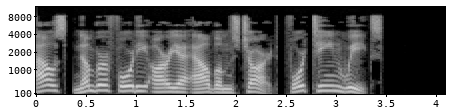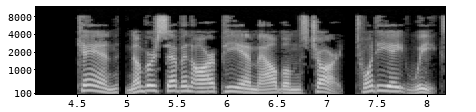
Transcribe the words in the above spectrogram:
Aus, number 40 ARIA Albums Chart, 14 weeks Can, number 7 RPM Albums Chart, 28 weeks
